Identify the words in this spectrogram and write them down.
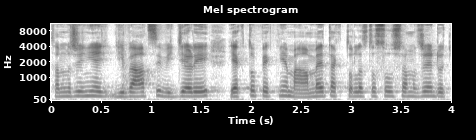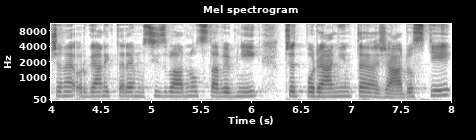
samozřejmě diváci viděli, jak to pěkně máme, tak tohle to jsou samozřejmě dotčené orgány, které musí zvládnout stavebník před podáním podáním té žádosti.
